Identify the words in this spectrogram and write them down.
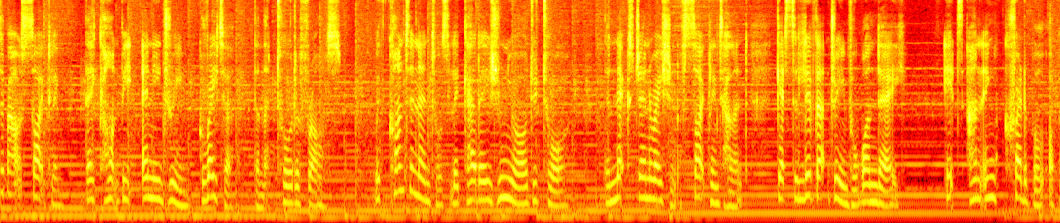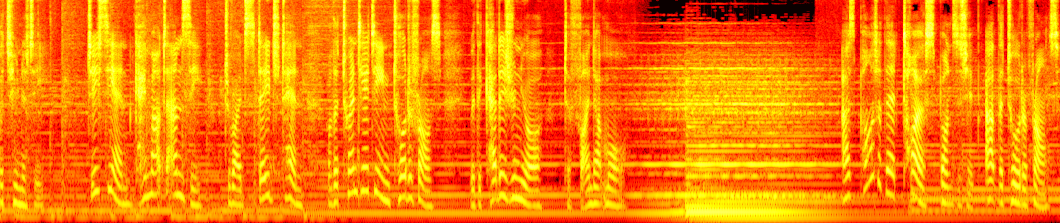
about cycling, there can't be any dream greater than the Tour de France. With Continental's Les Cadets Juniors du Tour, the next generation of cycling talent gets to live that dream for one day. It's an incredible opportunity. GCN came out to Annecy to ride stage 10 of the 2018 Tour de France with the Cadets Junior to find out more. As part of their tyre sponsorship at the Tour de France,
